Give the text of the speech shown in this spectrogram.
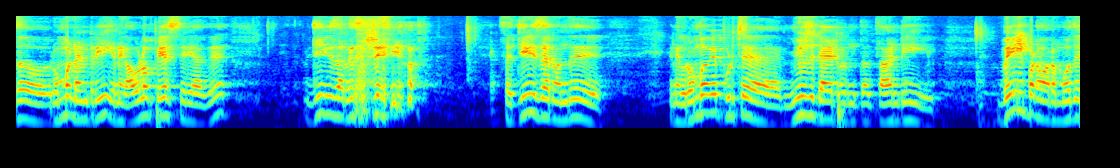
ஸோ ரொம்ப நன்றி. எனக்கு அவ்வளோ பேச தெரியாது. ஜிவி சாருக்கு தான் தெரியும். சார் ஜிவி சார் வந்து எனக்கு ரொம்பவே பிடிச்ச மியூசிக் டைரக்டர் தாண்டி வெயில் படம் வரும்போது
